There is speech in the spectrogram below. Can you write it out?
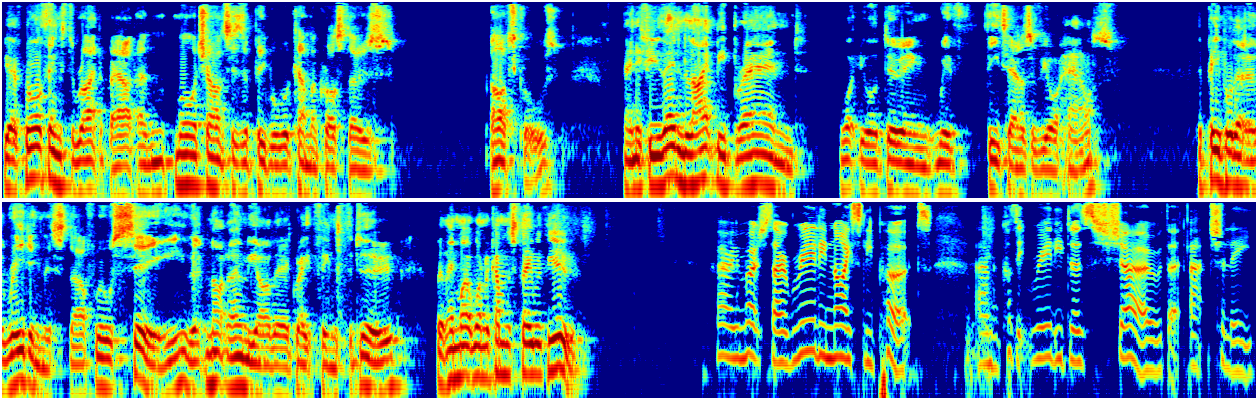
you have more things to write about and more chances that people will come across those articles. And if you then lightly brand what you're doing with details of your house, the people that are reading this stuff will see that not only are there great things to do, but they might want to come and stay with you. Very much so. Really nicely put, because um, it really does show that actually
